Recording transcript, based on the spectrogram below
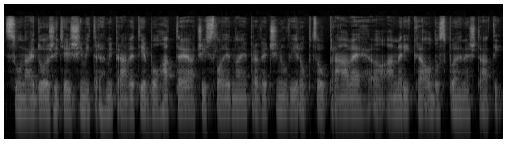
sú najdôležitejšími trhmi práve tie bohaté a číslo jedna je pre väčšinu výrobcov práve Amerika alebo Spojené štáty.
